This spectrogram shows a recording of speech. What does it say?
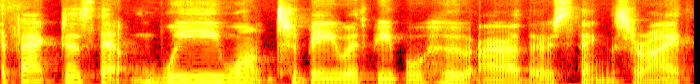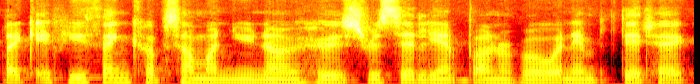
the fact is that we want to be with people who are those things, right? Like if you think of someone you know who's resilient, vulnerable, and empathetic,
